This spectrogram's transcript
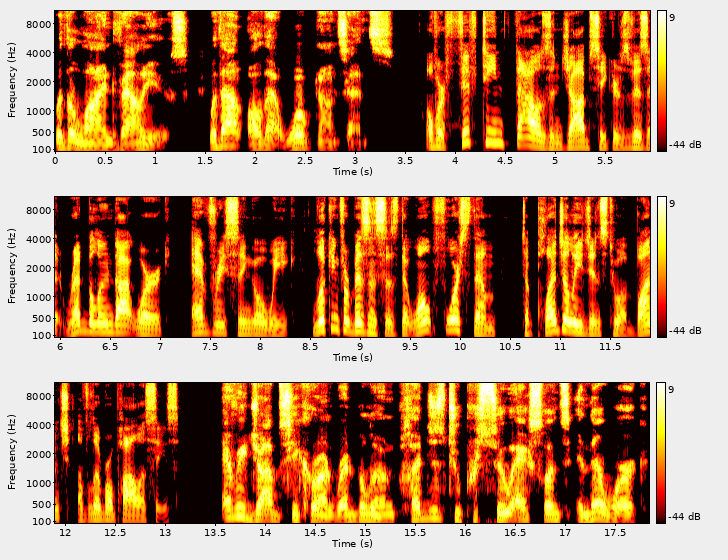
with aligned values without all that woke nonsense. Over 15,000 job seekers visit redballoon.work every single week, looking for businesses that won't force them to pledge allegiance to a bunch of liberal policies. Every job seeker on Red Balloon pledges to pursue excellence in their work,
